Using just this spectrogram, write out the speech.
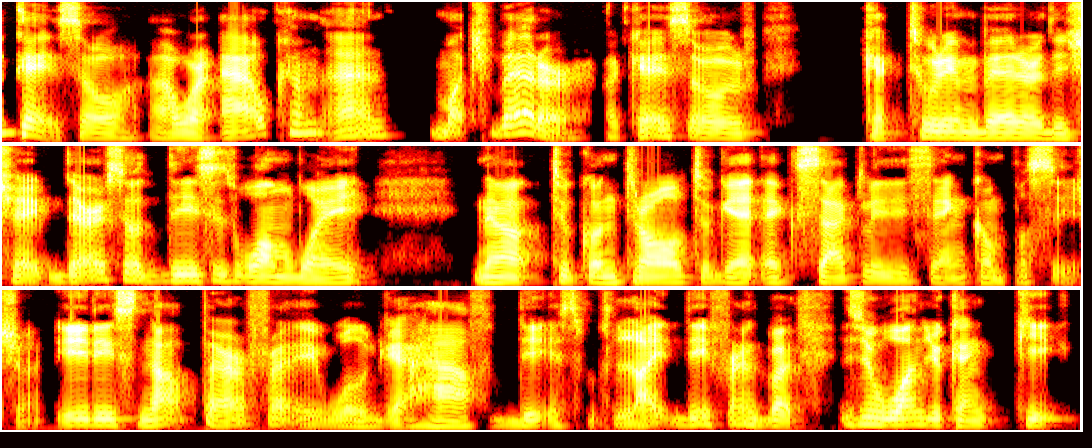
Okay, so our outcome and much better. Okay, so capturing better the shape there. So this is one way now to control to get exactly the same composition. It is not perfect. It will have this slight difference, but if you want, you can keep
